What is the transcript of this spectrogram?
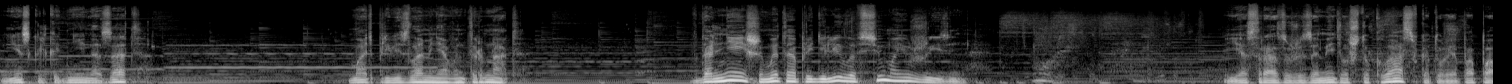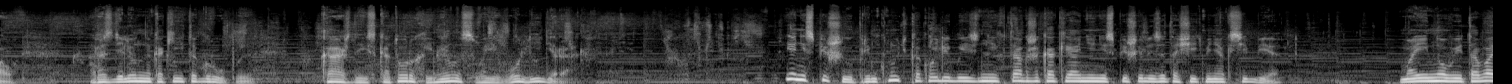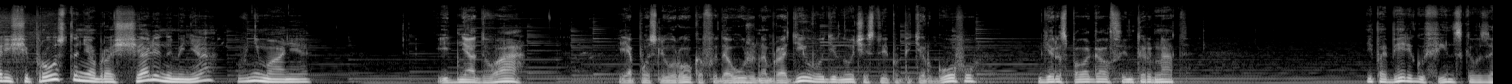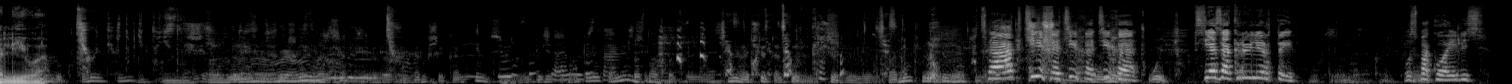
Несколько дней назад мать привезла меня в интернат. В дальнейшем это определило всю мою жизнь. Я сразу же заметил, что класс, в который я попал, разделен на какие-то группы, каждая из которых имела своего лидера – я не спешил примкнуть к какой-либо из них, так же, как и они не спешили затащить меня к себе. Мои новые товарищи просто не обращали на меня внимания. И дня два я после уроков и до ужина бродил в одиночестве по Петергофу, где располагался интернат, и по берегу Финского залива. Так, тихо, тихо, тихо. Все закрыли рты. Успокоились.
